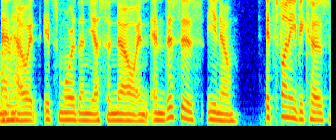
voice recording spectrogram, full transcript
and mm-hmm. how it, it's more than yes and no. And and this is, you know, it's funny because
